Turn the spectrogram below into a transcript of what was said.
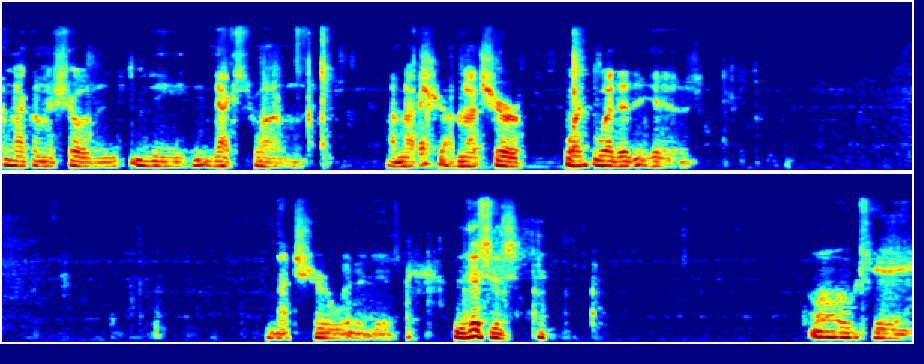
I'm not going to show the, the next one. I'm not sure, I'm not sure what, what it is. I'm not sure what it is. This is, okay.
